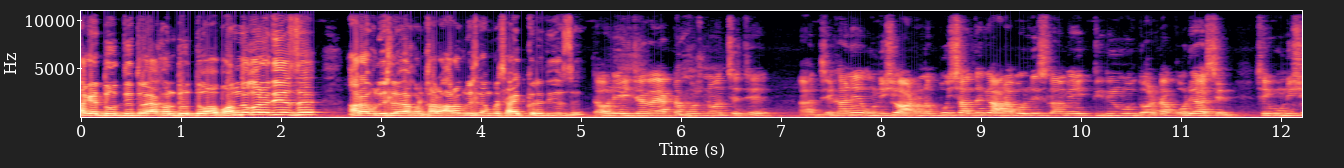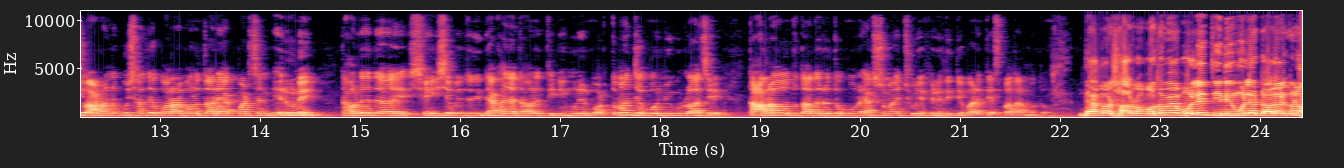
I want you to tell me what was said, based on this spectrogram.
আগে দুধ দিত এখন দুধ দেওয়া বন্ধ করে দিয়েছে। আরাবুল ইসলাম এখন খারাপ আরাবুল ইসলামকে সাইড করে দিয়েছে। তাহলে এই জায়গায় একটা প্রশ্ন হচ্ছে যে যেখানে উনিশশো আটানব্বই সাল থেকে আরাবুল ইসলাম এই তৃণমূল দলটা করে আসেন, সেই উনিশশো আটানব্বই সাল থেকে করার পর তার এক পার্সেন্ট ভ্যালু নেই। তাহলে সেই হিসেবে যদি দেখা যায়, তাহলে তৃণমূলের বর্তমান যে কর্মীগুলো আছে, তারাও তো তাদেরও তো একসময় ছুঁড়ে ফেলে দিতে পারে তেজপাতার মতো। দেখো, সর্বপ্রথমে বলি, তৃণমূলের দলের কোনো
